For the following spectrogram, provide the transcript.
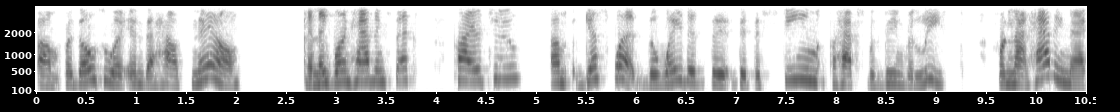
um, for those who are in the house now and they weren't having sex prior to, um, guess what? The way that the that the steam perhaps was being released for not having that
